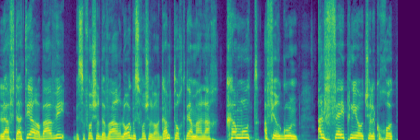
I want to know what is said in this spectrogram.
להפתעתי הרבה, אבי, בסופו של דבר, לא רק בסופו של דבר, גם תוך כדי המהלך, כמות הפרגון, אלפי פניות של לקוחות.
